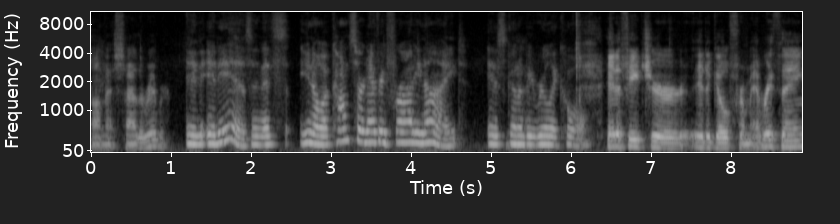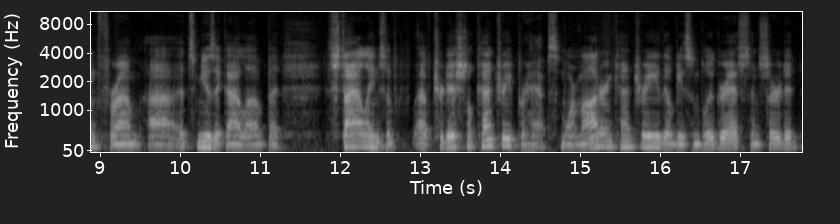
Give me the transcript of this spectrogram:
on that side of the river. It, it is, and it's you know a concert every Friday night is going to be really cool. It'll feature, it'll go from everything from, uh, it's music I love, but stylings of, of traditional country, perhaps more modern country. There'll be some bluegrass inserted,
